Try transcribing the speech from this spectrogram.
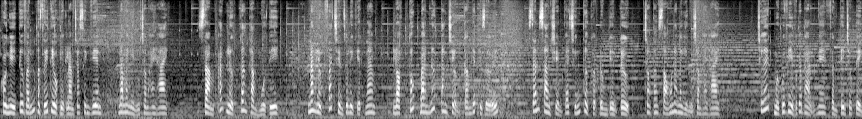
Hội nghị tư vấn và giới thiệu việc làm cho sinh viên năm 2022. Giảm áp lực căng thẳng mùa thi. Năng lực phát triển du lịch Việt Nam lọt top 3 nước tăng trưởng cao nhất thế giới. Sẵn sàng triển khai chứng thực hợp đồng điện tử trong tháng 6 năm 2022. Trước hết, mời quý vị và các bạn nghe phần tin trong tỉnh.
